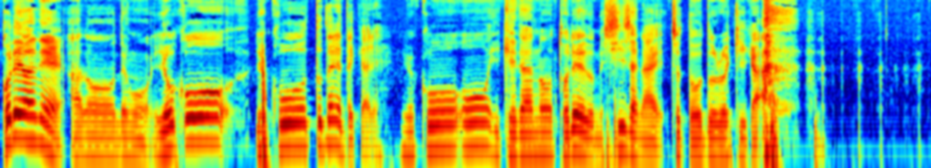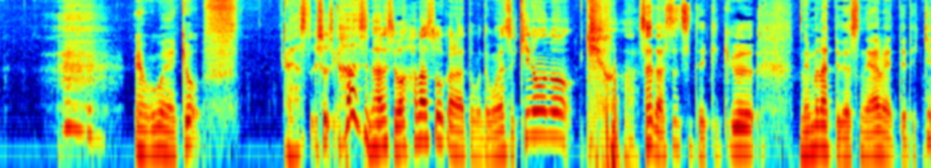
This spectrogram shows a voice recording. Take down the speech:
これはね、あの、でも、横、横と誰だっけあれ？横を池田のトレードの日じゃない。ちょっと驚きが。いや、僕ね、今日、正直阪神の話は話そうかなと思ってごめんなさい。昨日の昨日さだすつって結局眠なって出すのやめてて昨日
